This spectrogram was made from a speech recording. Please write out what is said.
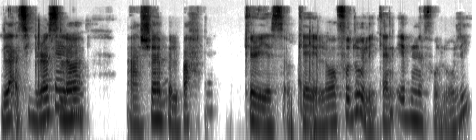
لا seagrass اللي هو Curious. أعشاب البحر curious اوكي اللي هو فضولي كان ابن فضولي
